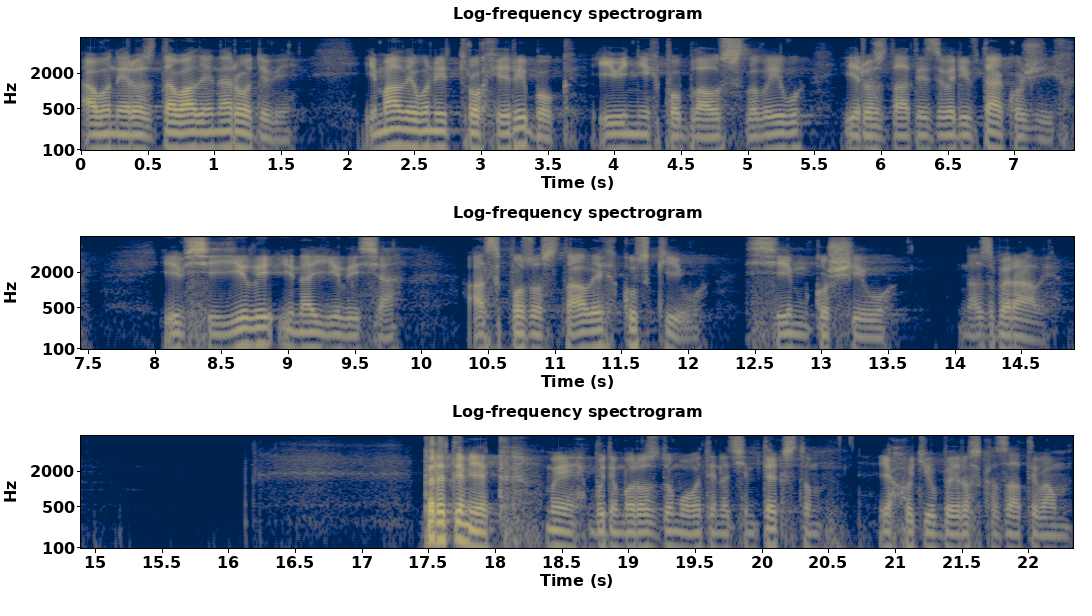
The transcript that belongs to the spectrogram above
а вони роздавали народові. І мали вони трохи рибок, і він їх поблагословив, і роздати звелів також їх. І всі їли і наїлися, а з позосталих кусків сім кошів назбирали. Перед тим, як ми будемо роздумувати над цим текстом, я хотів би розказати вам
